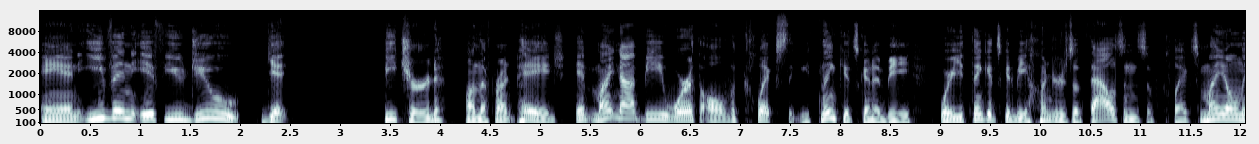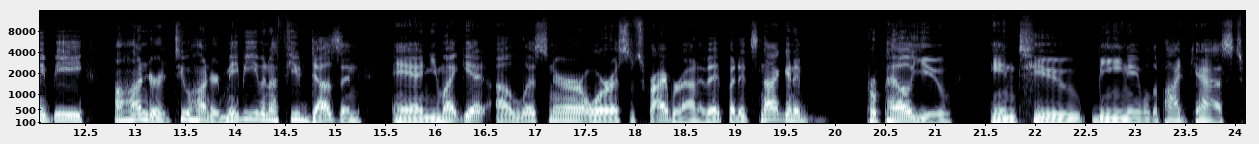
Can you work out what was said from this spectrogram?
And even if you do get featured on the front page, it might not be worth all the clicks that you think it's going to be. Where you think it's going to be hundreds of thousands of clicks, might only be 100, 200, maybe even a few dozen. And you might get a listener or a subscriber out of it, but it's not going to propel you into being able to podcast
